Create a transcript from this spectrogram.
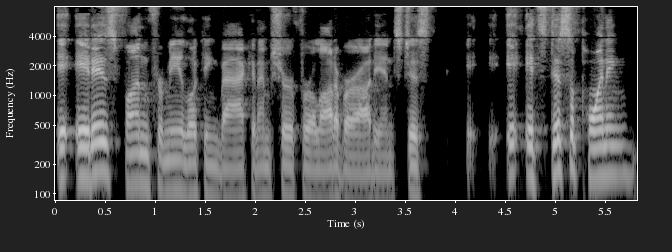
it, it is fun for me looking back, and I'm sure for a lot of our audience, just it, it's disappointing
